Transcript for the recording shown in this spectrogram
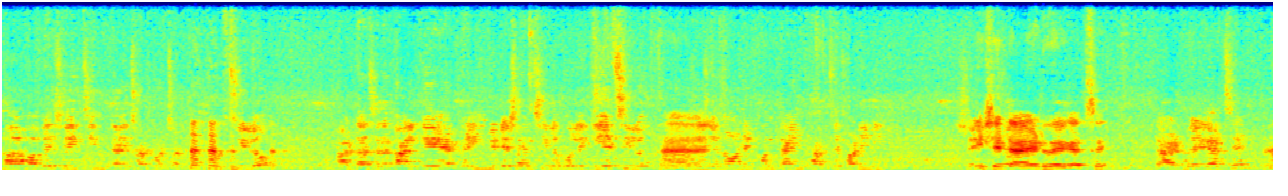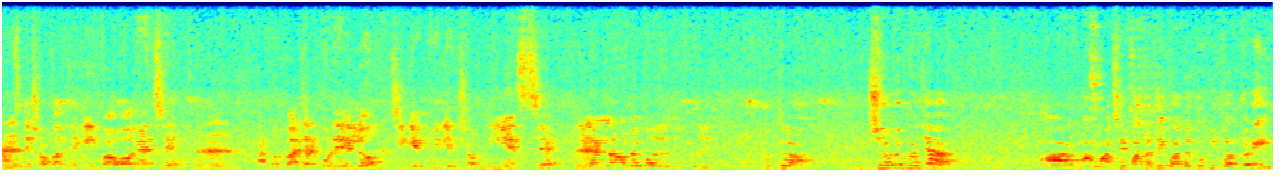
খাওয়া হবে সেই চিন্তায় ছটফট ছটফট করছিল। আর তাছাড়া কালকে একটা ইনভিটেশন ছিল বলে গিয়েছিল। হ্যাঁ। জন্য অনেকক্ষণ টাইম থাকতে পারিনি। এসে টায়ার্ড হয়ে গেছে। টায়ার্ড হয়ে গেছে। হ্যাঁ। আজকে সকাল থেকেই পাওয়া গেছে। হ্যাঁ। এখন বাজার করে এলো চিকেন ফিকেন সব নিয়ে এসছে। হ্যাঁ। রান্না হবে বলো দুপুরে? উচ্ছে ভাজা আর মাছের মাথা দিয়ে বাঁধাকপির তরকারি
